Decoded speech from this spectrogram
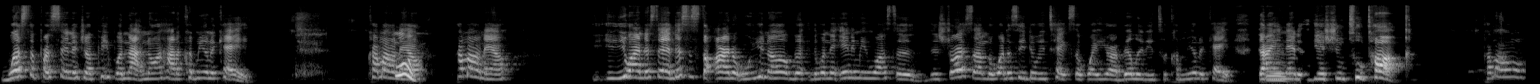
What's the percentage of people not knowing how to communicate? Come on Ooh. now. Come on now. You understand? This is the art of, you know, when the enemy wants to destroy something, what does he do? He takes away your ability to communicate. Mm. Dianetics gets you to talk. Come on.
